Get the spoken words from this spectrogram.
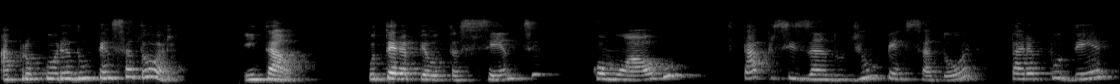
à procura de um pensador. Então, o terapeuta sente como algo que está precisando de um pensador para poder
